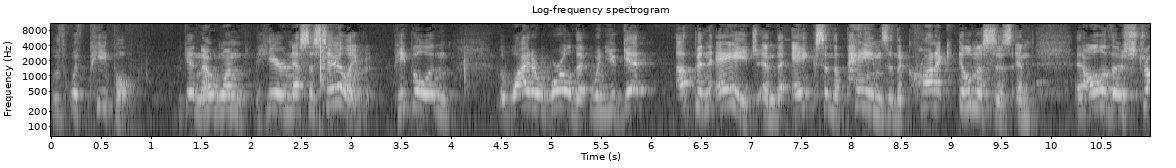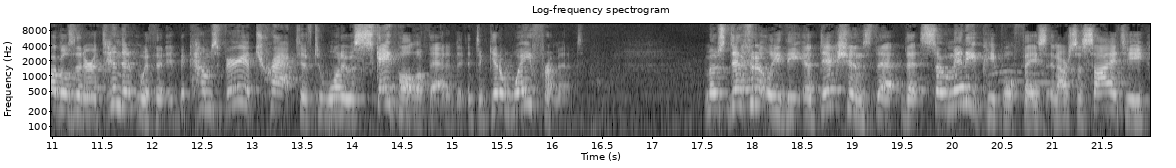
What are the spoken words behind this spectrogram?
with, with people, again, no one here necessarily, but people in the wider world, that when you get up in age and the aches and the pains and the chronic illnesses and, and all of those struggles that are attendant with it, it becomes very attractive to want to escape all of that and to, to get away from it. Most definitely, the addictions that, that so many people face in our society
